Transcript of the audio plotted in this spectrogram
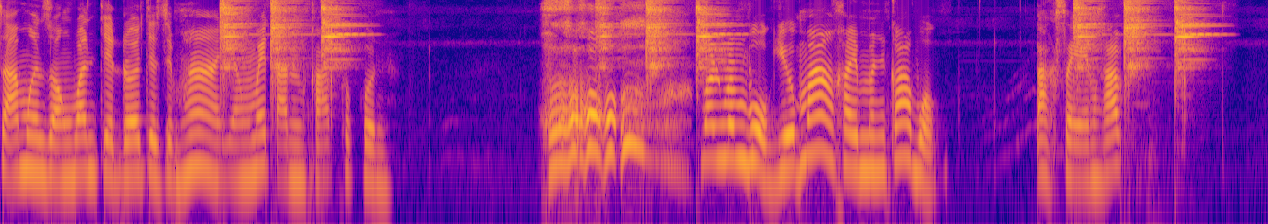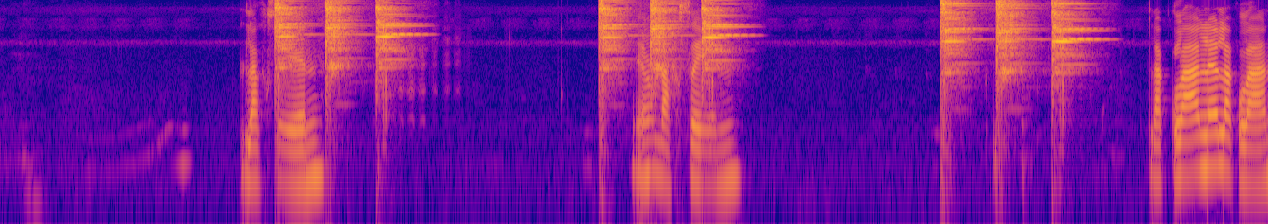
สามหมื่นสองพันเจ็ดร้อยเจ็ดสิบห้ายังไม่ตันครับทุกคนมันมันบวกเยอะมากใครมันกล้าบวกหลักแสนครับ หลักแสน ยังหลักแสน หลักล้านและหลักล้าน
